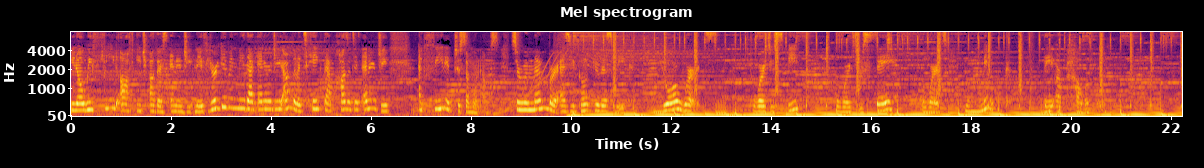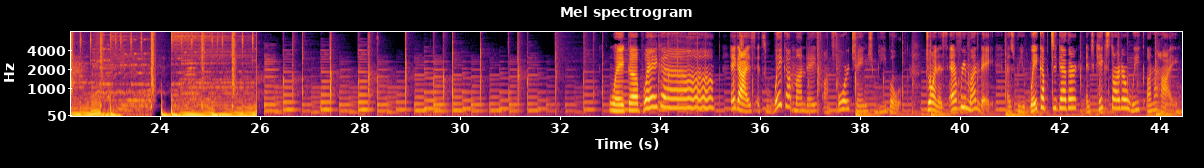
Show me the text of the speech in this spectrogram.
You know, we feed off each other's energy. And if you're giving me that energy, I'm going to take that positive energy and feed it to someone else. So remember as you go through this week, your words, the words you speak, the words you say, the words you mimic, they are powerful. Wake up, wake up. Hey guys, it's Wake Up Mondays on 4 Change Be Bold. Join us every Monday as we wake up together and kickstart our week on a high.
